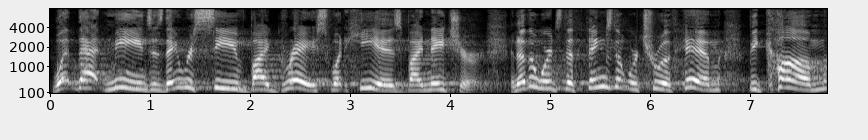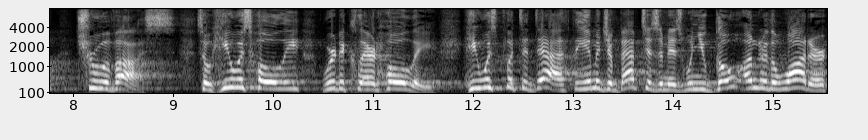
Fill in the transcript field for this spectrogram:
What that means is they receive by grace what he is by nature. In other words, the things that were true of him become true of us. So he was holy, we're declared holy. He was put to death. The image of baptism is when you go under the water,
